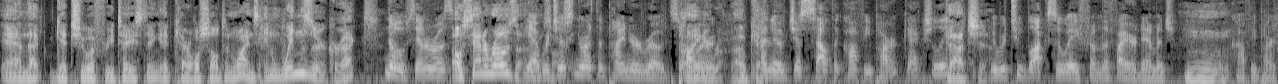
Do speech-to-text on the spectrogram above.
And that gets you a free tasting at Carol Shelton Wines in Windsor, correct? No, Santa Rosa. Oh, Santa Rosa. Yeah, I'm we're sorry. just north of Piner Road. So Piner Road, okay. Kind of just south of Coffey Park, actually. Gotcha. We were two blocks away from the fire damage in Coffey Park.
